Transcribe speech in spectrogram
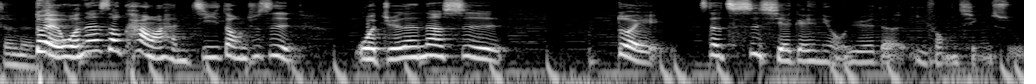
真的。对，我那时候看完很激动，就是。我觉得那是对，这是写给纽约的一封情书。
